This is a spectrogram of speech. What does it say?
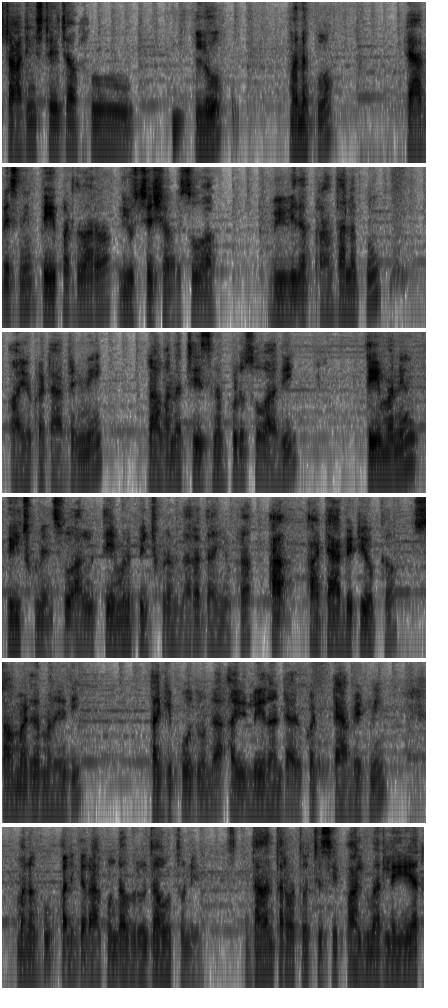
స్టార్టింగ్ స్టేజ్ ఆఫ్లో మనకు ట్యాబ్లెట్స్ని పేపర్ ద్వారా యూజ్ చేసేవారు. సో వివిధ ప్రాంతాలకు ఆ యొక్క ట్యాబ్లెట్ని రవాణా చేసినప్పుడు సో అది తేమని పీల్చుకునేది. సో అలా తేమను పీల్చుకోవడం ద్వారా దాని యొక్క ఆ ట్యాబ్లెట్ యొక్క సామర్థ్యం అనేది తగ్గిపోతుండే అవి లేదంటే ఆ యొక్క ట్యాబ్లెట్ని మనకు పనికి రాకుండా వృధా అవుతుండేది దాని తర్వాత వచ్చేసి పాలిమర్ లేయర్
